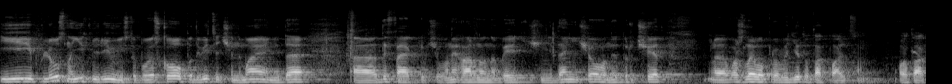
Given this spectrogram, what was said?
І плюс на їхню рівність обов'язково подивіться, чи немає ніде е, дефектів, чи вони гарно набиті, чи ніде нічого не торчить. Е, важливо проведіть отак пальцем. Отак.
